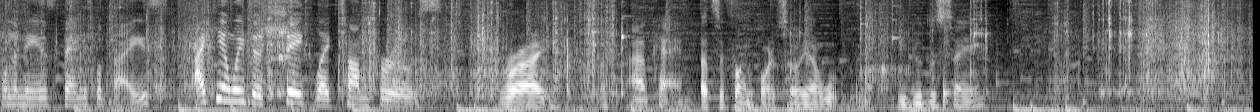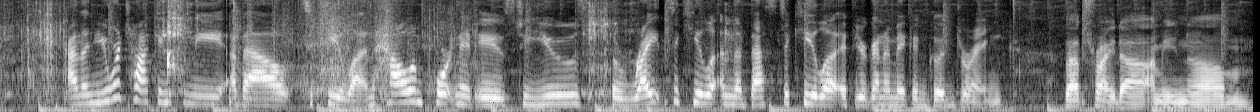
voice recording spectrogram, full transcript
one of these things with ice. I can't wait to shake like Tom Cruise. Right. Okay. That's the fun part. So yeah, we'll, we do the same. And then you were talking to me about tequila and how important it is to use the right tequila and the best tequila if you're going to make a good drink. That's right. Uh, I mean, um,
